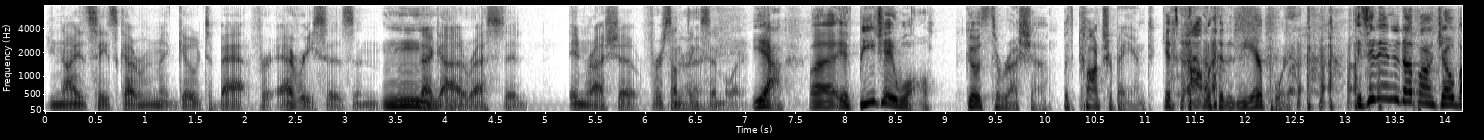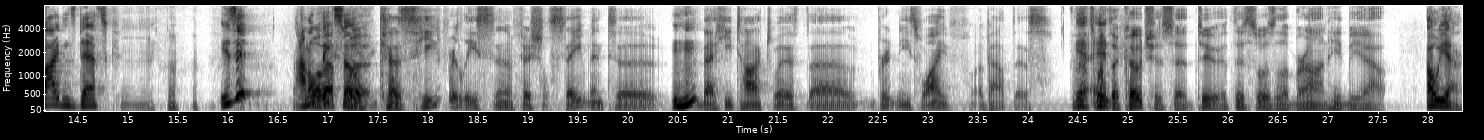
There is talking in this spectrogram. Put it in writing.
United States government go to bat for every citizen that got arrested in Russia for something similar? Yeah. Uh, if BJ Wall goes to Russia with contraband, gets caught with it in the airport, is it ended up on Joe Biden's desk? Is it? I don't Well, think so. Because he released an official statement to, Mm-hmm. that he talked with uh, Brittney's wife about this. And That's what and- the coaches said too. If this was LeBron, he'd be out. oh yeah.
